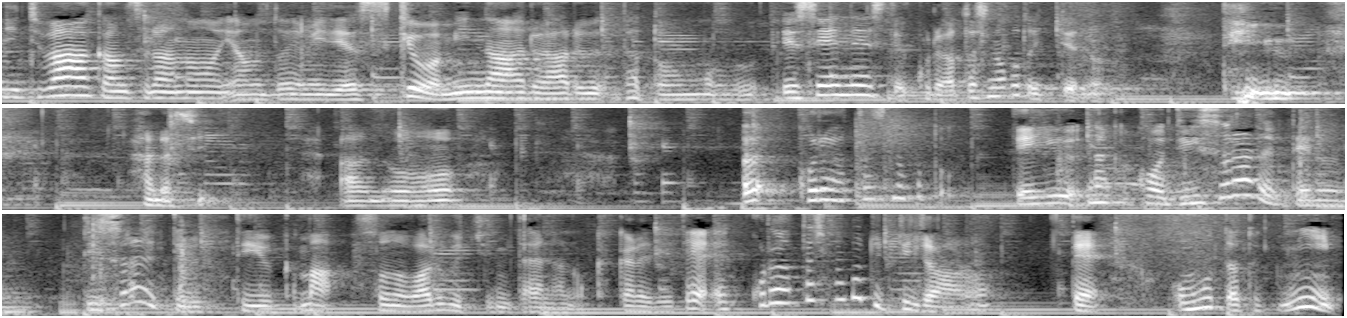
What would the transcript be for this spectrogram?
んにちはカウンセラーの山本恵美です。今日はみんなあるあるだと思う。SNS でこれ私のこと言ってんの？っていう話。あのえこれ私のこと？っていうなんかこうディスられてるディスられてるっていうかまあその悪口みたいなの書かれててえこれ私のこと言ってんじゃないの？って思った時に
